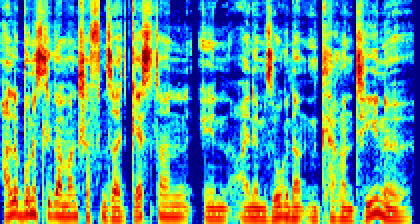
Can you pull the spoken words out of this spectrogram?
alle Bundesligamannschaften seit gestern in einem sogenannten Quarantäne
